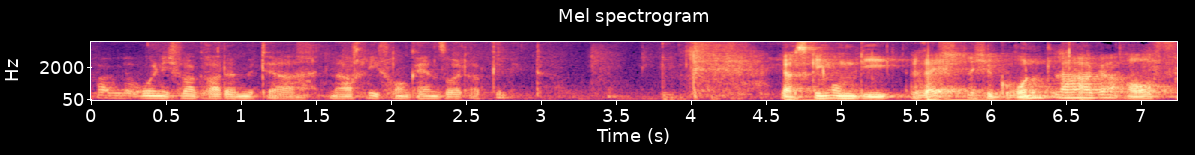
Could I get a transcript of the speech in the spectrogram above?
Frage wiederholen. Ich war gerade mit der Nachlieferung Hensoldt abgelenkt. Ja, es ging um die rechtliche Grundlage, auf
